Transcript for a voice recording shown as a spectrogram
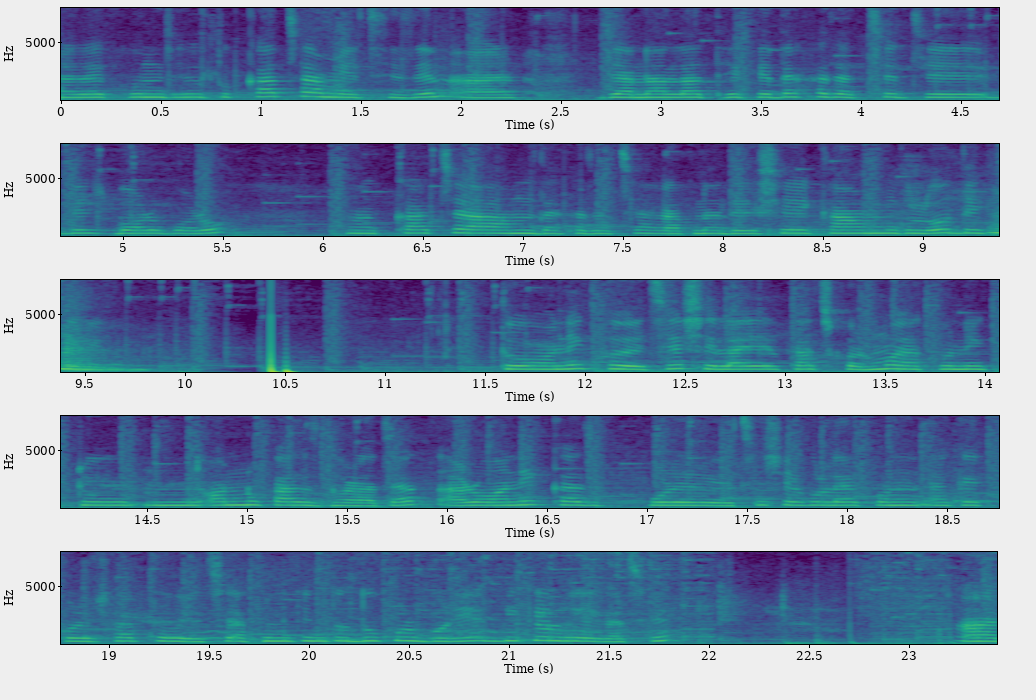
আর এখন যেহেতু কাঁচা আমের সিজন আর জানালা থেকে দেখা যাচ্ছে যে বেশ বড় বড় কাঁচা আম দেখা যাচ্ছে। আর আপনাদের সেই কামগুলো দেখে নিলাম। তো অনেক হয়েছে, সেলাইয়ের কাজকর্ম। এখন একটু অন্য কাজ ধরা যাক। আরও অনেক কাজ পড়ে রয়েছে, সেগুলো এখন এক এক করে সারতে হয়েছে। এখন কিন্তু দুপুর গড়িয়ে বিকেল হয়ে গেছে। আর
